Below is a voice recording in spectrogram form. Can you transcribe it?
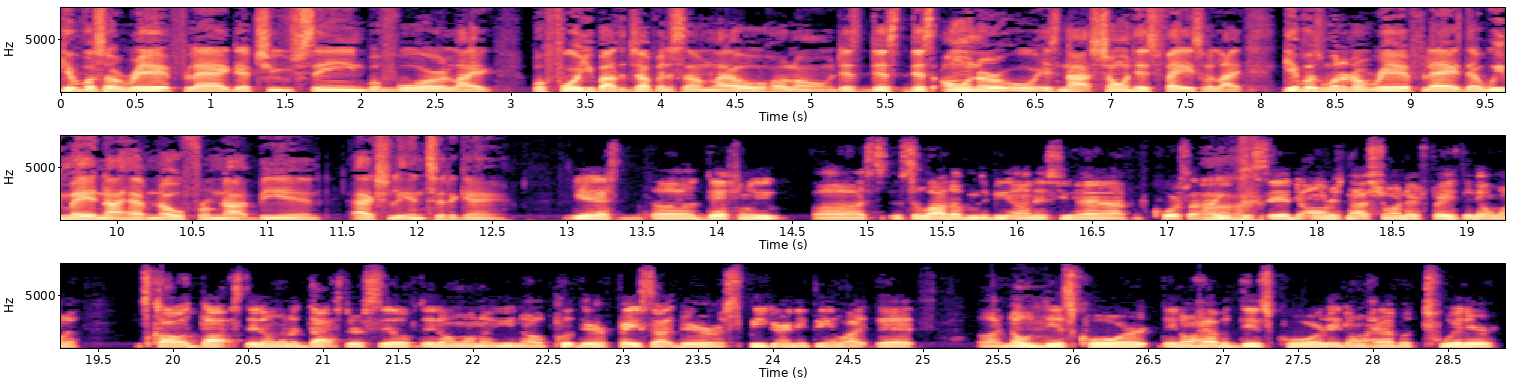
give us a red flag that you've seen before, like before you about to jump into something like, oh, hold on, this this this owner or is not showing his face, or like give us one of them red flags that we may not have know from not being actually into the game. Yeah, that's uh, definitely uh, it's, it's, a lot of them to be honest. You have, of course, like how uh, you uh-huh. just said, the owner's not showing their face. They don't want to. It's called dox. They don't want to dox themselves. They don't want to, you know, put their face out there or speak or anything like that. Uh, no mm. Discord. They don't have a Discord. They don't have a Twitter.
